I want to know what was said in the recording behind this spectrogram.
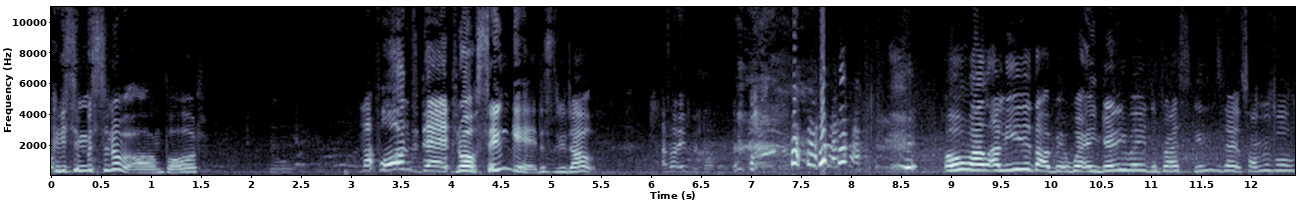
Can you sing Mr. Know It All? I'm bored. My phone's dead. No, sing it. Just do that. I don't even know. Oh well, I needed that bit wetting anyway. The dry skin today, it's horrible.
